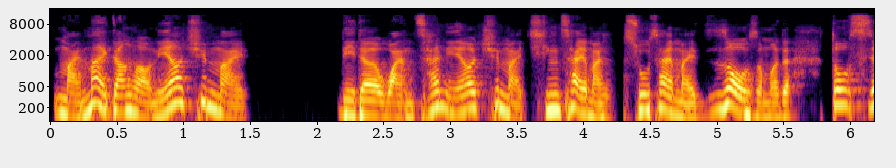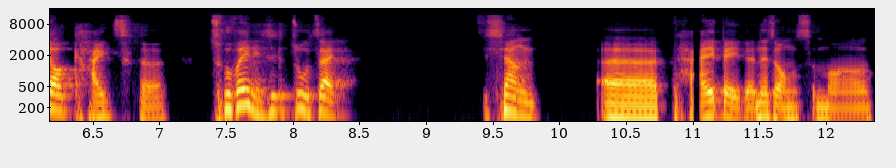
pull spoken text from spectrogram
买麦当劳，你要去买你的晚餐，你要去买青菜、买蔬菜、买肉什么的，都是要开车，除非你是住在像呃台北的那种什么。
